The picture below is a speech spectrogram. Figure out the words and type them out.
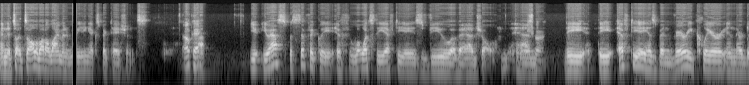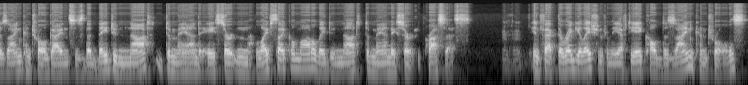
And it's, it's all about alignment and meeting expectations. Okay. Uh, you, you asked specifically if what's the FDA's view of Agile. And sure. The, the FDA has been very clear in their design control guidances that they do not demand a certain life cycle model. They do not demand a certain process. Mm-hmm. In fact, the regulation from the FDA called design controls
